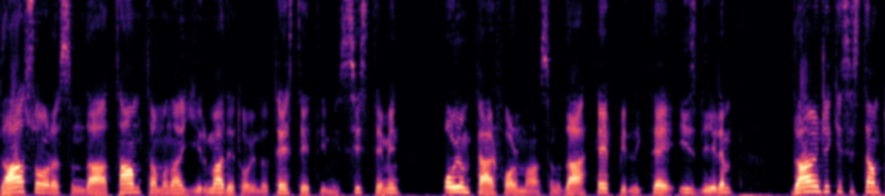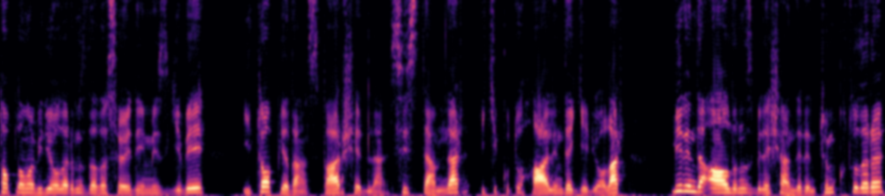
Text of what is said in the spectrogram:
daha sonrasında tam tamına 20 adet oyunda test ettiğimiz sistemin oyun performansını da hep birlikte izleyelim. Daha önceki sistem toplama videolarımızda da söylediğimiz gibi İtopya'dan sipariş edilen sistemler iki kutu halinde geliyorlar. Birinde aldığınız bileşenlerin tüm kutuları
